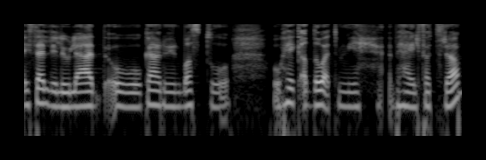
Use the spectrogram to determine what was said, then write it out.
يسلي الأولاد وكانوا ينبسطوا وهيك قضوا وقت منيح بهاي الفترة.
